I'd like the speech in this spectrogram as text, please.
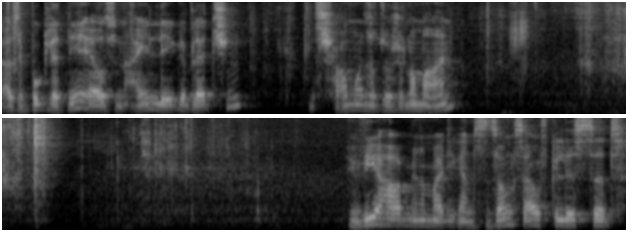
also Booklet, nee, eher so ein Einlegeblättchen. Das schauen wir uns natürlich nochmal an. Wir haben hier nochmal die ganzen Songs aufgelistet.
